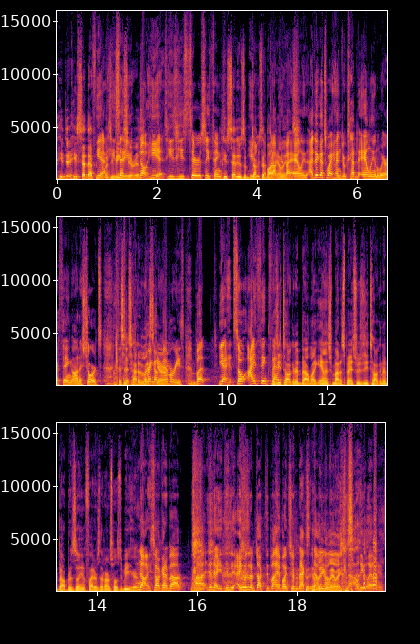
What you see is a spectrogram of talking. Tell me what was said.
he did. He said that. Yeah, was he, he, being serious? he, no, he is. He's he seriously thinks He said he was abducted by aliens. I think that's why Hendricks had an Alienware thing on his shorts to, To try to, like, bring up him. memories. But yeah, so I think Was he talking about like aliens from outer space, or was he talking about Brazilian fighters that aren't supposed to be here? no, he's talking about uh, you know he he wasn't abducted by a bunch of Mexicans. Illegal no, no, aliens. not illegal aliens.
